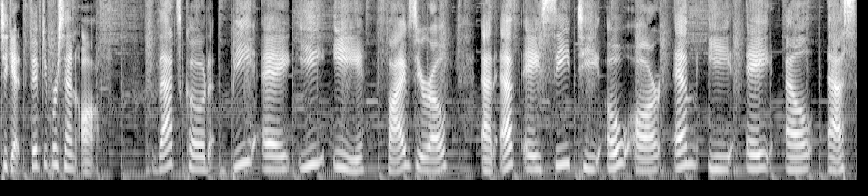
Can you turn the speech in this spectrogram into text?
to get 50% off. That's code BAEE50 at F A C T O R M E A L S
